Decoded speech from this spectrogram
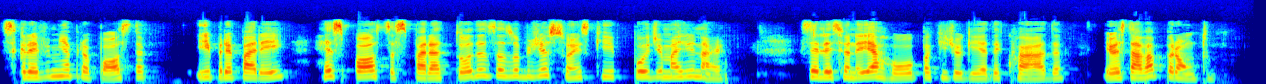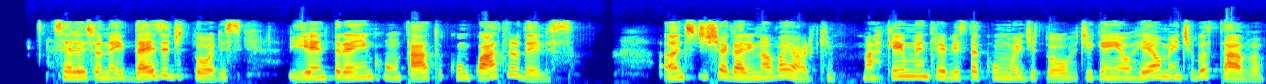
Escrevi minha proposta e preparei respostas para todas as objeções que pude imaginar. Selecionei a roupa que julguei adequada. Eu estava pronto. Selecionei 10 editores e entrei em contato com quatro deles. Antes de chegar em Nova York, marquei uma entrevista com um editor de quem eu realmente gostava.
